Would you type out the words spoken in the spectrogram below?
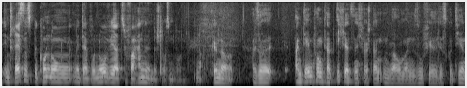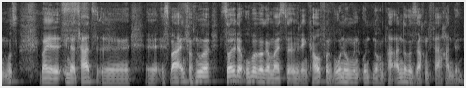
Interessensbekundung mit der Vonovia zu verhandeln beschlossen worden. Genau. genau. Also an dem Punkt habe ich jetzt nicht verstanden, warum man so viel diskutieren muss, weil in der Tat äh, äh, es war einfach nur, soll der Oberbürgermeister über den Kauf von Wohnungen und noch ein paar andere Sachen verhandeln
